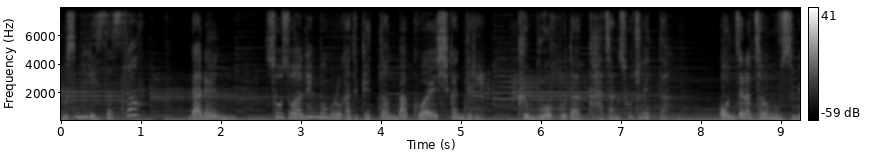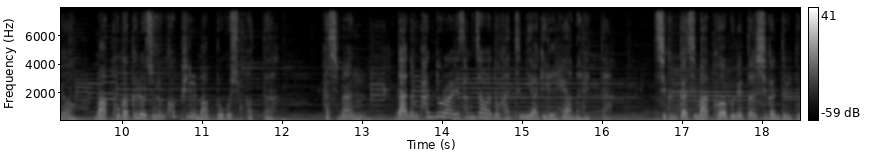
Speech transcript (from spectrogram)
무슨 일 있었어? 나는 소소한 행복으로 가득했던 마코와의 시간들이 그 무엇보다 가장 소중했다. 언제나처럼 웃으며 마코가 끓여주는 커피를 맛보고 싶었다. 하지만 나는 판도라의 상자와도 같은 이야기를 해야만 했다. 지금까지 마코와 보냈던 시간들도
